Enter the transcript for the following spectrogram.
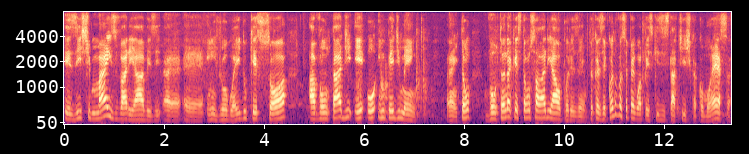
existe mais variáveis é, é, em jogo aí do que só a vontade e o impedimento. né? Então, voltando à questão salarial, por exemplo. Então, quer dizer, quando você pega uma pesquisa estatística como essa,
